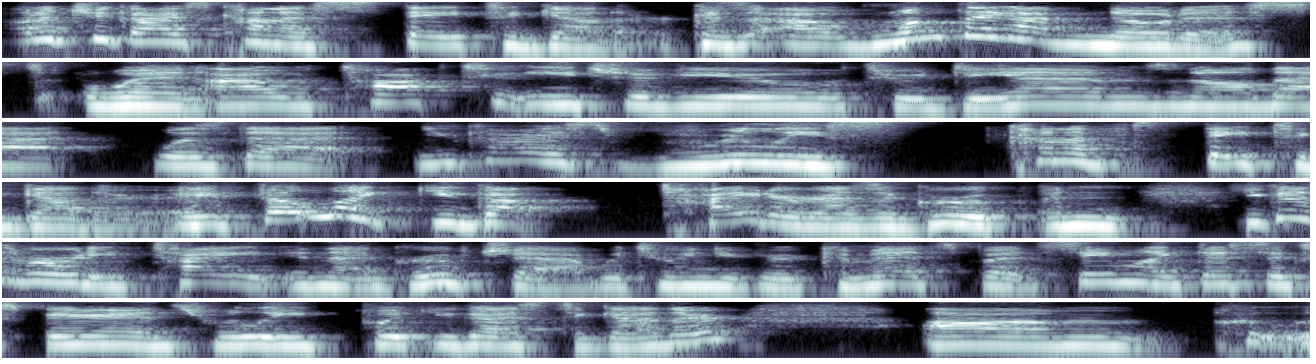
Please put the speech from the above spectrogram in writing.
How did you guys kind of stay together? Because uh, one thing I've noticed when I would talk to each of you through DMs and all that was that you guys really kind of stayed together. It felt like you got tighter as a group. And you guys were already tight in that group chat between your commits but it seemed like this experience really put you guys together. Um who,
